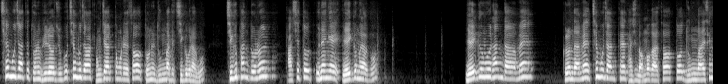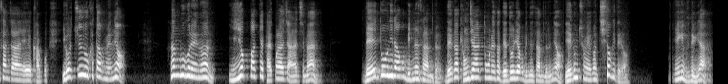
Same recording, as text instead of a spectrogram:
채무자한테 돈을 빌려주고 채무자가 경제활동을 해서 돈을 누군가한테 지급을 하고 지급한 돈을 다시 또 은행에 예금을 하고 예금을 한 다음에 그런 다음에 채무자한테 다시 넘어가서 또 누군가의 생산자에 가고 이걸 쭉 하다 보면요. 한국은행은 2억밖에 발권하지 않았지만 내 돈이라고 믿는 사람들, 내가 경제활동을 해서 내 돈이라고 믿는 사람들은요. 예금 총액은 7억이 돼요. 이게 무슨 얘기냐?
